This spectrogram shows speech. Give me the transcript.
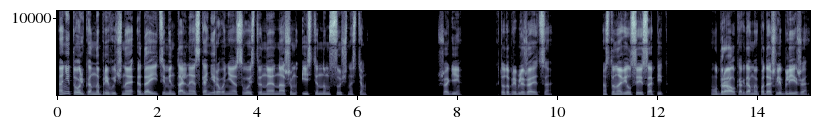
а не только на привычное эдаите ментальное сканирование, свойственное нашим истинным сущностям. Шаги. Кто-то приближается. Остановился и сопит. Удрал, когда мы подошли ближе.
